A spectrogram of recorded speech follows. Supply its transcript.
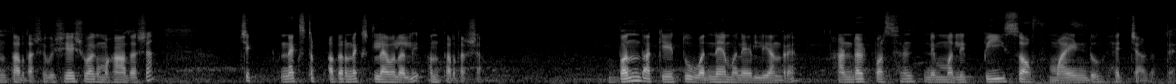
ಅಂತರ್ದಶ, ವಿಶೇಷವಾಗಿ ಮಹಾದಶ ಚಿಕ್ ನೆಕ್ಸ್ಟ್ ಅದರ ನೆಕ್ಸ್ಟ್ ಲೆವೆಲಲ್ಲಿ ಅಂತರ್ದಶ. ಬಂದ ಕೇತು ಒಂದೇ ಮನೆಯಲ್ಲಿ ಅಂದರೆ ಹಂಡ್ರೆಡ್ ಪರ್ಸೆಂಟ್ ನಿಮ್ಮಲ್ಲಿ ಪೀಸ್ ಆಫ್ ಮೈಂಡು ಹೆಚ್ಚಾಗುತ್ತೆ.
